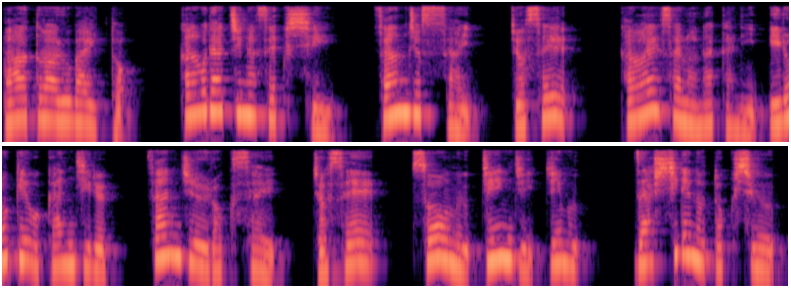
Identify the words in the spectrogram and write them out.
パートアルバイト。顔立ちがセクシー、30歳、女性。可愛さの中に色気を感じる、36歳、女性、総務。人事。事務、雑誌での特集、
